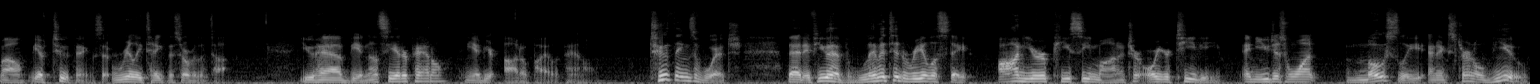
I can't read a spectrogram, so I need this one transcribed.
Well, you have two things that really take this over the top. You have the annunciator panel and you have your autopilot panel. Two things of which that if you have limited real estate on your PC monitor or your TV and you just want mostly an external view,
